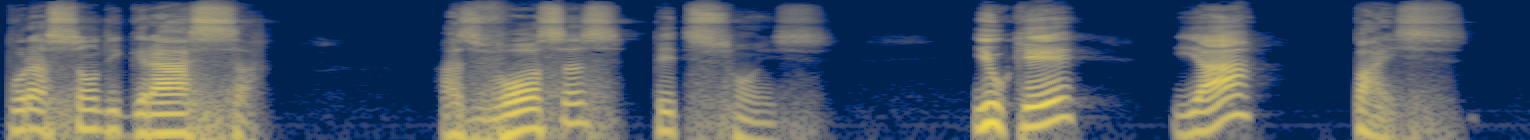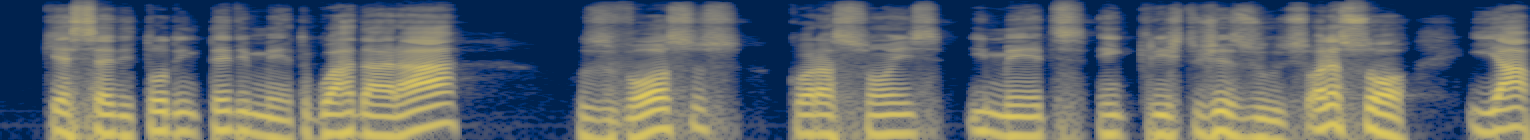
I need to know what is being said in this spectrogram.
por ação de graça, as vossas petições. E o que? E a paz, que excede todo entendimento, guardará os vossos corações e mentes em Cristo Jesus. Olha só, e a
